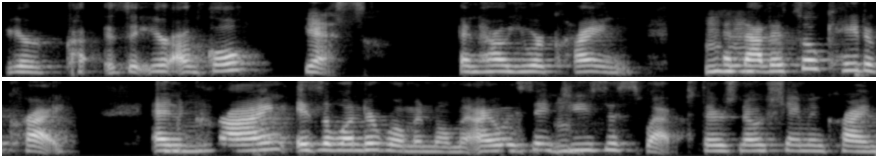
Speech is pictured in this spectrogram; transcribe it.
your, is it your uncle? Yes. And how you were crying mm-hmm. and that it's okay to cry and mm-hmm. crying is a Wonder Woman moment. I always say mm-hmm. Jesus wept. There's no shame in crying.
